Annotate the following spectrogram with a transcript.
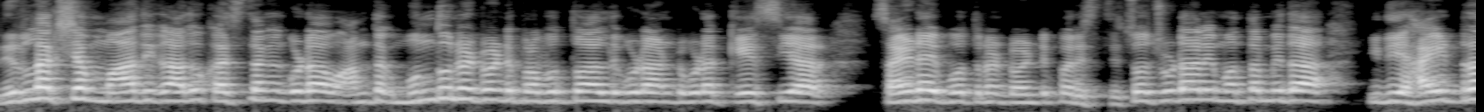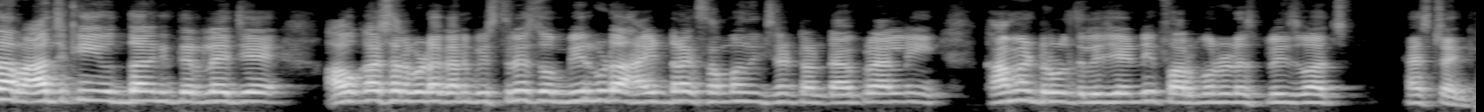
నిర్లక్ష్యం మాది కాదు ఖచ్చితంగా కూడా అంతకు ముందు ఉన్నటువంటి ప్రభుత్వాలది కూడా అంటూ కూడా కేసీఆర్ సైడ్ అయిపోతున్నటువంటి పరిస్థితి. సో చూడాలి మొత్తం మీద ఇది హైడ్రా రాజకీయ యుద్ధానికి తెరలేచే అవకాశాలు కూడా కనిపిస్తున్నాయి. సో మీరు కూడా హైడ్రాకి సంబంధించినటువంటి అభిప్రాయాల్ని కామెంట్ రూల్ తెలియజేయండి. For more please watch. Hash tag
